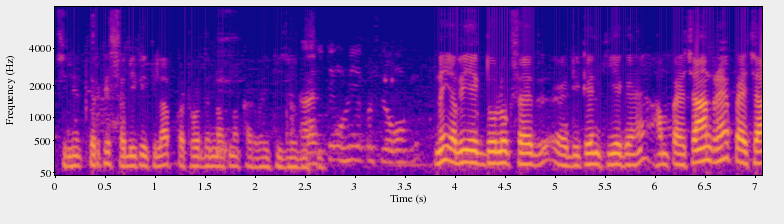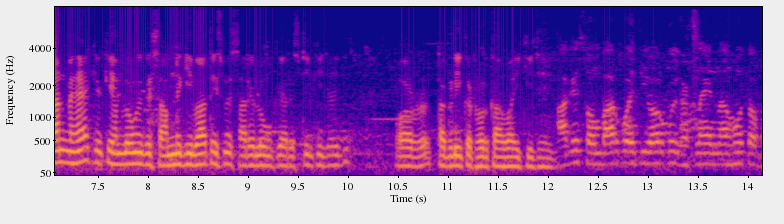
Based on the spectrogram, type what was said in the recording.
चिन्हित करके सभी के खिलाफ कठोर दंडात्मक कार्रवाई की जाएगी हुई है कुछ लोगों की? नहीं अभी एक दो लोग शायद डिटेन किए गए हैं। हम पहचान रहे हैं पहचान में है क्योंकि हम लोगों के सामने की बात है इसमें सारे लोगों की अरेस्टिंग की जाएगी और तगड़ी कठोर कार्रवाई की जाएगी। आगे सोमवार को ऐसी और कोई घटनाएँ ना हो तो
